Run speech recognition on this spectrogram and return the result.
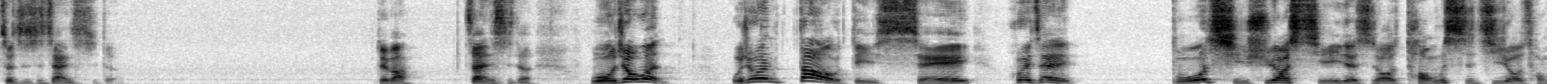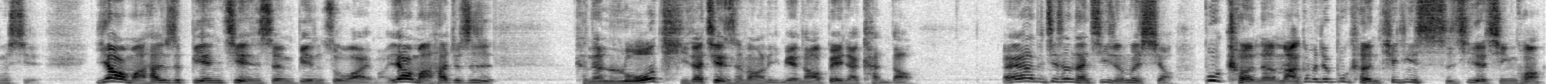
这只是暂时的，对吧？暂时的。我就问，我就问，到底谁会在勃起需要血液的时候，同时肌肉充血？要么他就是边健身边做爱嘛，要么他就是可能裸体在健身房里面，然后被人家看到。哎呀，那健身男肌怎么那么小？不可能嘛，根本就不可能贴近实际的情况。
